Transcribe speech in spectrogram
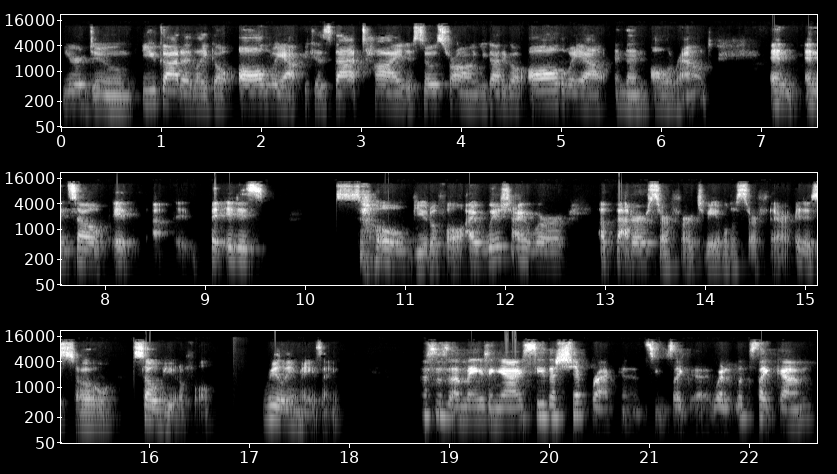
you're doomed. You got to like go all the way out because that tide is so strong. You got to go all the way out and then all around. And and so it uh, but it is so beautiful. I wish I were a better surfer to be able to surf there. It is so so beautiful. Really amazing. This is amazing. Yeah, I see the shipwreck and it seems like uh, what it looks like um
